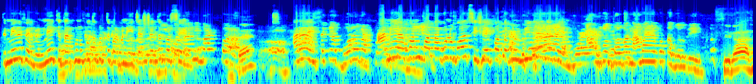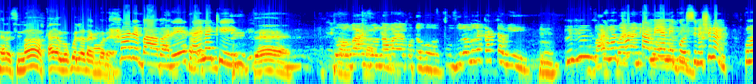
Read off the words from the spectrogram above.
তো মেরে ফেলবেন মেয়েকে তার কোনো ক্ষতি করতে পারবেন না এই চেষ্টা তো করছে। বাটপা। আরে বাটপা আমি এখন কথাগুলো বলছি সেই কথাগুলো দেখেন কথা বলবি। সিনা সেরা সিনা একবারে। আরে বাবা রে তাই নাকি? তে। আমি করছি না শুনেন কোনো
